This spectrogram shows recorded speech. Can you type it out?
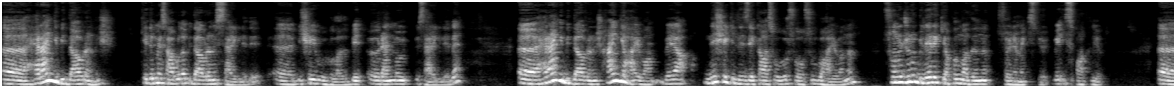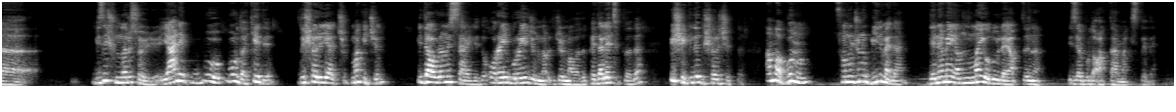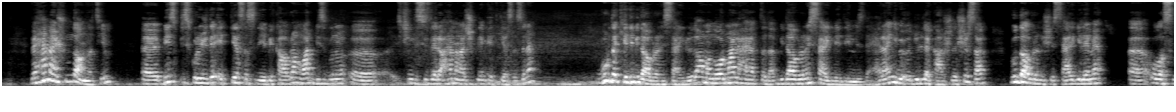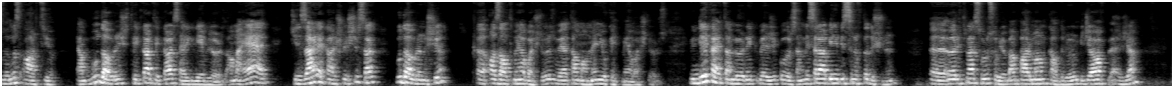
Ee, herhangi bir davranış, kedi mesela burada bir davranış sergiledi, ee, bir şey uyguladı, bir öğrenme sergiledi. Ee, herhangi bir davranış hangi hayvan veya ne şekilde zekası olursa olsun bu hayvanın sonucunu bilerek yapılmadığını söylemek istiyor ve ispatlıyor. Ee, bize şunları söylüyor. Yani bu burada kedi dışarıya çıkmak için bir davranış sergiledi. Orayı burayı cırma- cırmaladı, pedale tıkladı. Bir şekilde dışarı çıktı. Ama bunun sonucunu bilmeden deneme yanılma yoluyla yaptığını bize burada aktarmak istedi. Ve hemen şunu da anlatayım. Ee, biz psikolojide etki yasası diye bir kavram var. Biz bunu e, şimdi sizlere hemen açıklayayım etki yasasını. Burada kedi bir davranış sergiliyordu ama normal hayatta da bir davranış sergilediğimizde herhangi bir ödülle karşılaşırsak bu davranışı sergileme e, olasılığımız artıyor. Yani bu davranışı tekrar tekrar sergileyebiliyoruz. Ama eğer ceza ile karşılaşırsak bu davranışı e, azaltmaya başlıyoruz veya tamamen yok etmeye başlıyoruz. Gündelik hayattan bir örnek verecek olursam mesela beni bir sınıfta düşünün. Ee, öğretmen soru soruyor. Ben parmağımı kaldırıyorum. Bir cevap vereceğim.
